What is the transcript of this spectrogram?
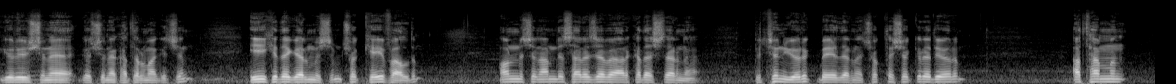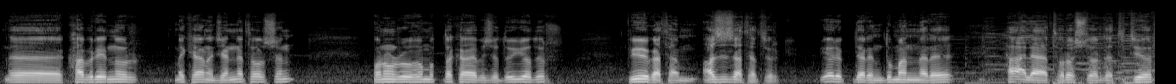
yürüyüşüne, göçüne katılmak için. İyi ki de gelmişim. Çok keyif aldım. Onun için Hamdi Sarıca ve arkadaşlarına, bütün yörük beylerine çok teşekkür ediyorum. Atamın e, kabri nur, mekanı cennet olsun. Onun ruhu mutlaka bizi duyuyordur. Büyük atam Aziz Atatürk, yörüklerin dumanları hala Toroslar'da tutuyor.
